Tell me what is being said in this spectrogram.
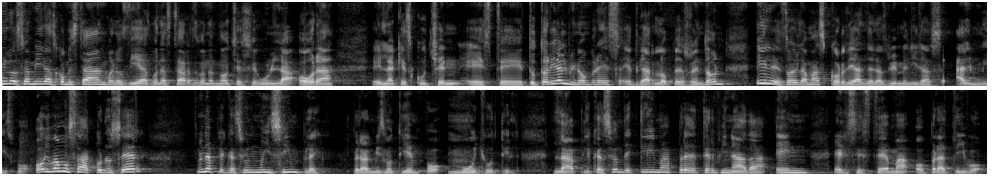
Amigos y amigas, ¿cómo están? Buenos días, buenas tardes, buenas noches, según la hora en la que escuchen este tutorial. Mi nombre es Edgar López Rendón y les doy la más cordial de las bienvenidas al mismo. Hoy vamos a conocer una aplicación muy simple, pero al mismo tiempo muy útil. La aplicación de clima predeterminada en el sistema operativo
